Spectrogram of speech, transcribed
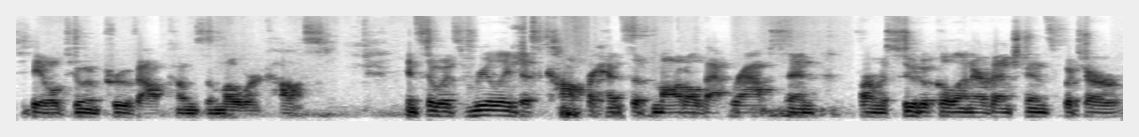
to be able to improve outcomes and lower costs. And so it's really this comprehensive model that wraps in pharmaceutical interventions, which are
